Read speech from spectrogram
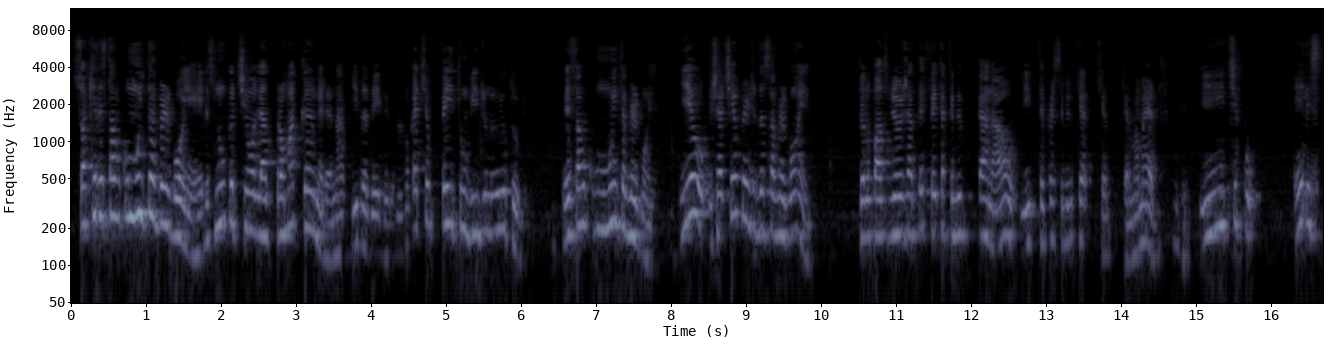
Só que eles estavam com muita vergonha. Eles nunca tinham olhado para uma câmera na vida deles. Eles nunca tinham feito um vídeo no YouTube. Eles estavam com muita vergonha. E eu já tinha perdido essa vergonha pelo fato de eu já ter feito aquele canal e ter percebido que era uma merda. E, tipo, eles,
